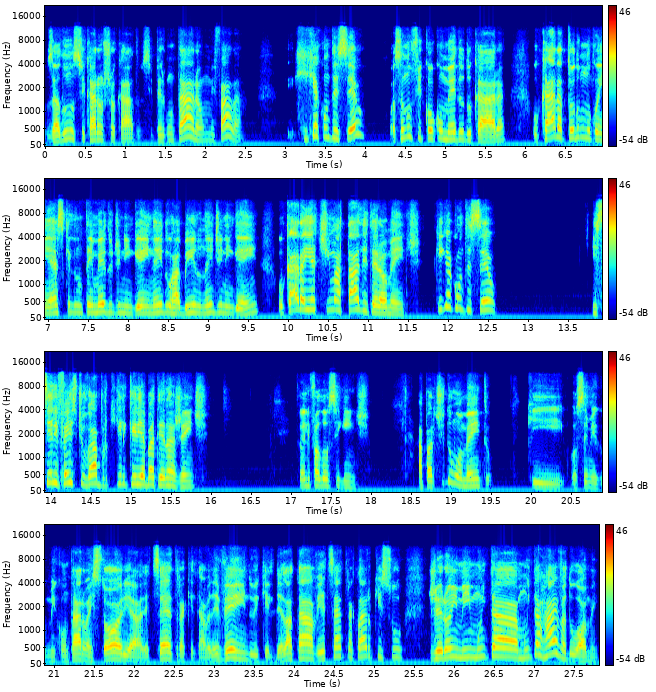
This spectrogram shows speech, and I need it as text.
Os alunos ficaram chocados. Se perguntaram: Me fala, o que, que aconteceu? Você não ficou com medo do cara. O cara, todo mundo conhece que ele não tem medo de ninguém, nem do rabino, nem de ninguém. O cara ia te matar, literalmente. O que, que aconteceu? E se ele fez chuvar, por que ele queria bater na gente? Então ele falou o seguinte: a partir do momento que você me, me contaram a história, etc., que ele estava devendo e que ele delatava, etc. Claro que isso gerou em mim muita, muita raiva do homem.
